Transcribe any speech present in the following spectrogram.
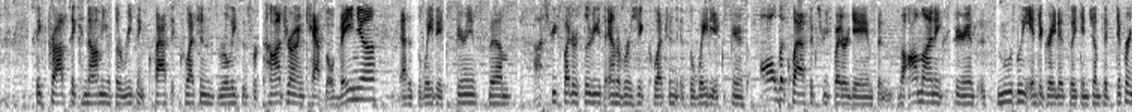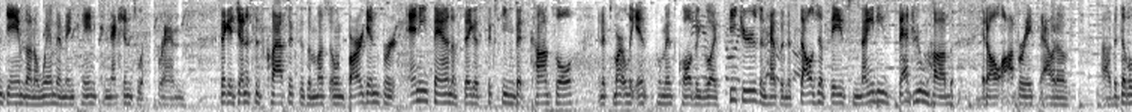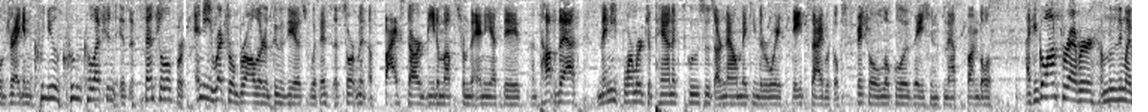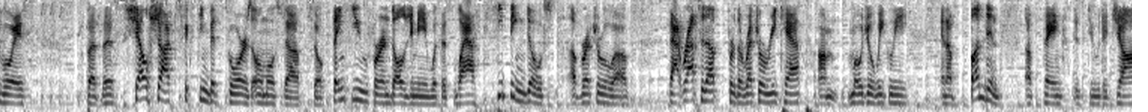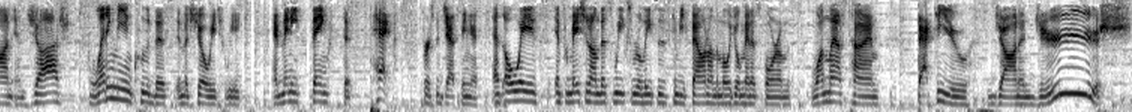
Big props to Konami with their recent classic collections releases for Contra and Castlevania. That is the way to experience them. Uh, Street Fighter 30th Anniversary Collection is the way to experience all the classic Street Fighter games, and the online experience is smoothly integrated so you can jump to different games on a whim and maintain connections with friends. Sega Genesis Classics is a must own bargain for any fan of Sega's 16 bit console, and it smartly implements quality of life features and has a nostalgia based 90s bedroom hub it all operates out of. Uh, the Double Dragon Kunio Kun collection is essential for any retro brawler enthusiast with its assortment of five star beat 'em ups from the NES days. On top of that, many former Japan exclusives are now making their way stateside with official localizations in that bundle. I can go on forever, I'm losing my voice, but this shell shocked 16 bit score is almost up, so thank you for indulging me with this last heaping dose of retro love. That wraps it up for the retro recap on Mojo Weekly. An abundance of thanks is due to John and Josh letting me include this in the show each week. And many thanks to Tex for suggesting it. As always, information on this week's releases can be found on the Mojo Menace forums. One last time, back to you, John and Josh.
